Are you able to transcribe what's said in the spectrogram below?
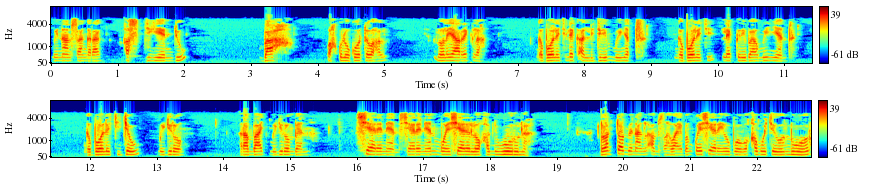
muy naan sàngaraak xas jigéen ju baax wax ko loo ko te waxal. Loola yaar rek la. Nga boole ci lekk àlli jirim muy ñett. Nga boole ci lekk riba muy ñeent. Nga boole ci jëw muy juróom. Rambaaj muy juróom benn. Seere neen. Seere neen mooy seere loo xam ne wóoru la. Doon la am sax waaye ba nga koy seere yow boobu xamoo ci woon lu wóor.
